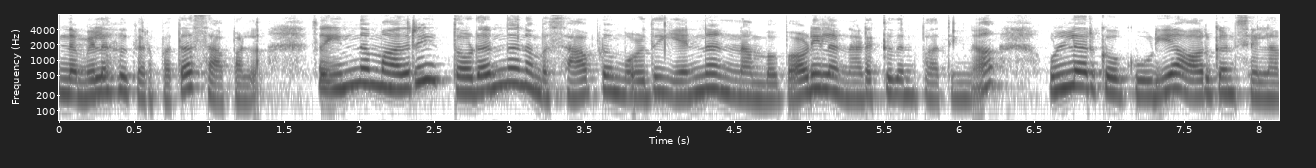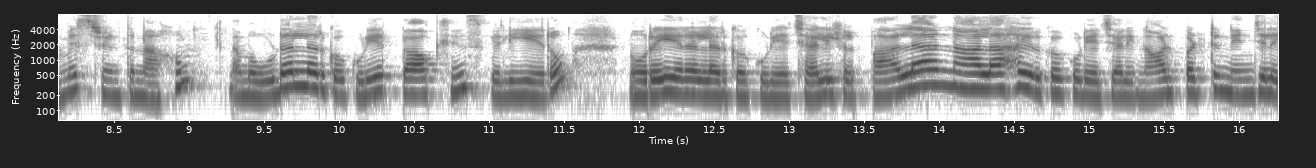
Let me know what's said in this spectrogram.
இந்த மிளகு கருப்பத்தை சாப்பிட்லாம். ஸோ இந்த மாதிரி தொடர்ந்து நம்ம சாப்பிடும்பொழுது என்ன நம்ம பாடியில் நடக்குதுன்னு பார்த்திங்கன்னா உள்ளே இருக்கக்கூடிய ஆர்கன்ஸ் எல்லாமே ஸ்ட்ரென்தன் ஆகும். நம்ம உடலில் இருக்கக்கூடிய டாக்ஸின்ஸ் வெளியேறும். நுரையீரலில் இருக்கக்கூடிய சளிகள் பல நாளாக இருக்கக்கூடிய சளி நாட்பட்டு நெஞ்சில்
